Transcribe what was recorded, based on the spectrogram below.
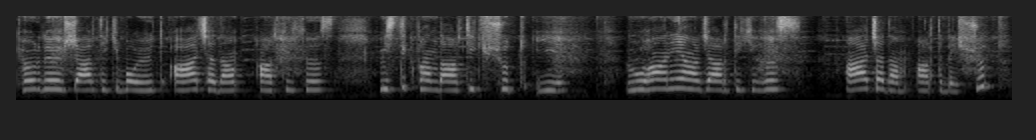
Kör dövüşçü artı 2 boyut. Ağaç adam artı 2 hız. Mistik panda artı 2 şut. iyi. Ruhani avcı artı 2 hız. Ağaç adam artı 5 şut.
